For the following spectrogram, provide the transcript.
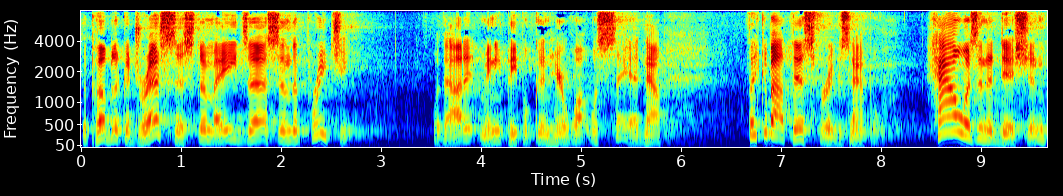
The public address system aids us in the preaching. Without it, many people couldn't hear what was said. Now, think about this for example. How is an addition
